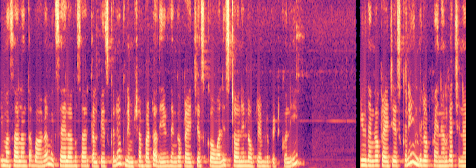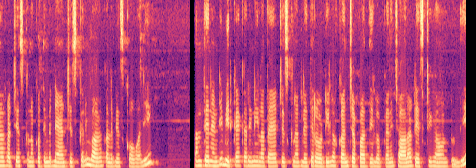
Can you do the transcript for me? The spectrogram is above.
ఈ మసాలా అంతా బాగా మిక్స్ అయ్యేలా ఒకసారి కలిపేసుకొని ఒక నిమిషం పాటు అదే విధంగా ఫ్రై చేసుకోవాలి స్టవ్ని లో ఫ్లేమ్లో పెట్టుకొని. ఈ విధంగా ఫ్రై చేసుకొని ఇందులో ఫైనల్గా చిన్నగా కట్ చేసుకున్న కొత్తిమీరని యాడ్ చేసుకొని బాగా కలిపేసుకోవాలి. అంతేనండి బీరకాయ కర్రీని ఇలా తయారు చేసుకున్నట్లయితే రోటీలో కానీ చపాతీలో కానీ చాలా టేస్టీగా ఉంటుంది.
